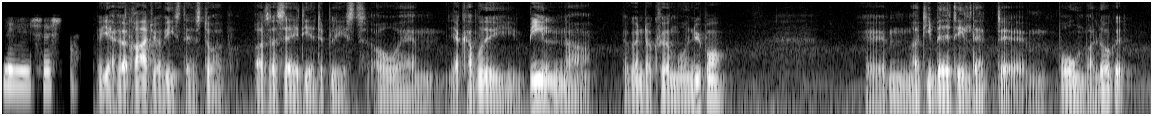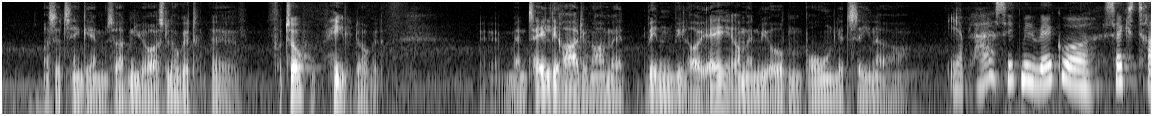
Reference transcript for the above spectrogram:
min søster. Jeg hørte radioavis, da jeg stod op, og så sagde de, at det blæste. Og øh, jeg kom ud i bilen og begyndte at køre mod Nyborg. Øh, og de meddelte, at øh, broen var lukket. Og så tænkte jeg, så er den jo også lukket øh, for tog, helt lukket. Øh, man talte i radioen om, at vinden ville øje af, og man ville åbne broen lidt senere. Jeg plejer at sætte mit vækord 6.30,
